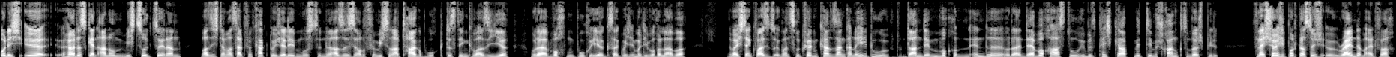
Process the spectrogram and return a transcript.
Und ich äh, höre das gern an, um mich zurückzuerinnern, was ich damals halt für einen Kack durcherleben musste. Ne? Also es ist auch für mich so eine Art Tagebuch, das Ding quasi hier. Oder Wochenbuch eher gesagt, weil ich immer die Woche laber. Weil ich dann quasi so irgendwann zurückhören kann, sagen kann, hey du, da an dem Wochenende oder in der Woche hast du übelst Pech gehabt mit dem Schrank zum Beispiel. Vielleicht höre ich den Podcast durch äh, random einfach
